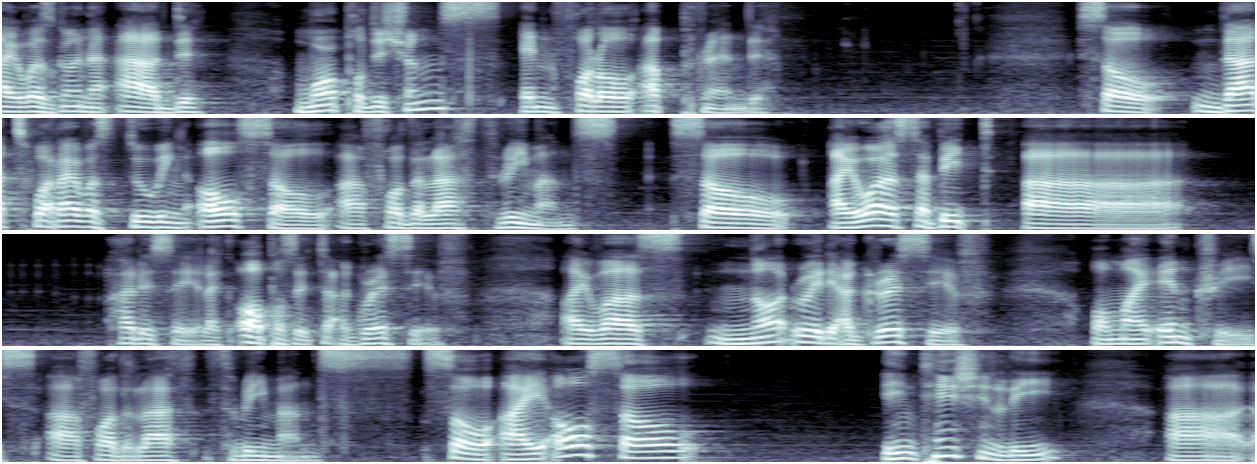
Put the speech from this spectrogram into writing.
I was going to add more positions and follow uptrend. So that's what I was doing also uh, for the last three months. So I was a bit, uh, how do you say, like opposite to aggressive. I was not really aggressive on my entries uh, for the last three months. So I also intentionally uh,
